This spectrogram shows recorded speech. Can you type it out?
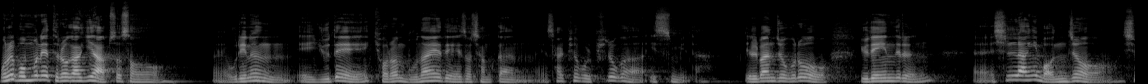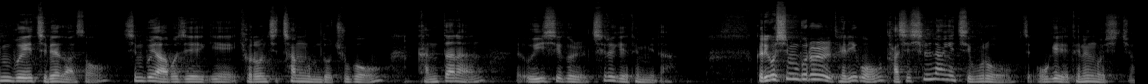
오늘 본문에 들어가기에 앞서서 우리는 유대의 결혼 문화에 대해서 잠깐 살펴볼 필요가 있습니다. 일반적으로 유대인들은 신랑이 먼저 신부의 집에 가서 신부의 아버지에게 결혼 지참금도 주고 간단한 의식을 치르게 됩니다. 그리고 신부를 데리고 다시 신랑의 집으로 오게 되는 것이죠.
